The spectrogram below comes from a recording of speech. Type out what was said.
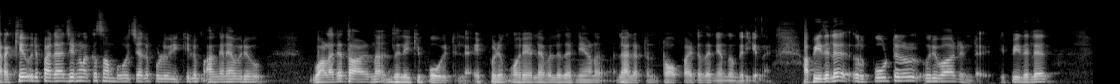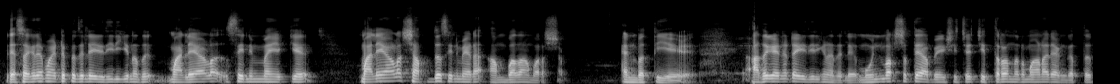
ഇടയ്ക്ക് ഒരു പരാജയങ്ങളൊക്കെ സംഭവിച്ചാൽ പുള്ളി ഒരിക്കലും അങ്ങനെ ഒരു വളരെ താഴ്ന്ന ഇതിലേക്ക് പോയിട്ടില്ല. എപ്പോഴും ഒരേ ലെവലിൽ തന്നെയാണ് ലാലേട്ടൻ ടോപ്പായിട്ട് തന്നെയാണ് നിന്നിരിക്കുന്നത്. അപ്പോൾ ഇതിൽ റിപ്പോർട്ടുകൾ ഒരുപാടുണ്ട്. ഇപ്പോൾ ഇതിൽ രസകരമായിട്ട് ഇപ്പോൾ ഇതിൽ എഴുതിയിരിക്കുന്നത് മലയാള സിനിമയ്ക്ക് മലയാള ശബ്ദ സിനിമയുടെ അമ്പതാം വർഷം. എൺപത്തിയേഴ് അത് കഴിഞ്ഞിട്ട് എഴുതിയിരിക്കണതിൽ മുൻ വർഷത്തെ അപേക്ഷിച്ച് ചിത്ര നിർമ്മാണ രംഗത്ത്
